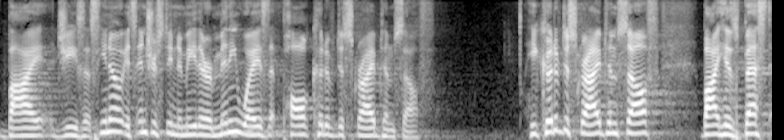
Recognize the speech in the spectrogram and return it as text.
by Jesus. You know, it's interesting to me, there are many ways that Paul could have described himself. He could have described himself by his best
